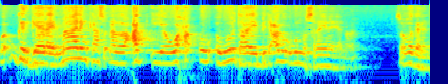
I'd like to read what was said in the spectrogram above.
waa u gargaarayaan maalinkaasoo dhan lacag iyo waxa uu awood haya bidcaba ugu nusraynaya nacam soo ma garan.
